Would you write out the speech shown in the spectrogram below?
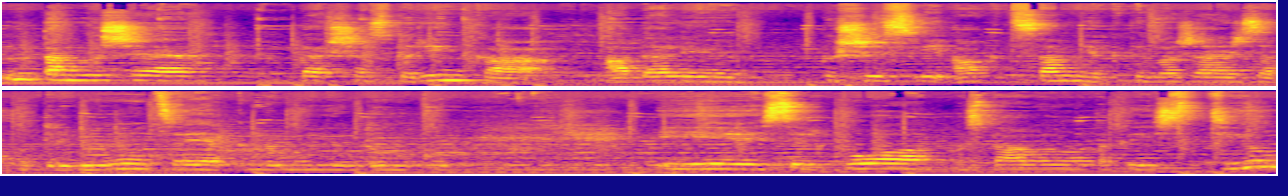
ну там лише перша сторінка, а далі пиши свій акт сам, як ти вважаєш за потрібне. Ну, це як на мою думку. І Сільпо поставило такий стіл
